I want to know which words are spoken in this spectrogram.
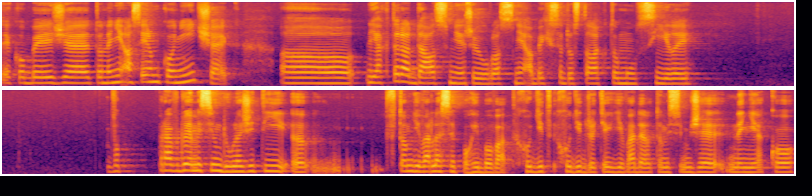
jakoby, že to není asi jenom koníček. Jak teda dál směřuju vlastně, abych se dostala k tomu síly? Opravdu je, myslím, důležitý eh, v tom divadle se pohybovat, chodit, chodit do těch divadel, to myslím, že není jako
